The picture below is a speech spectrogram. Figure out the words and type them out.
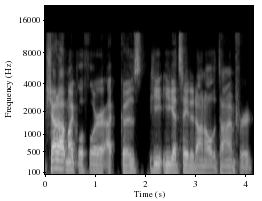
shout out Michael LaFleur because he he gets hated on all the time for.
